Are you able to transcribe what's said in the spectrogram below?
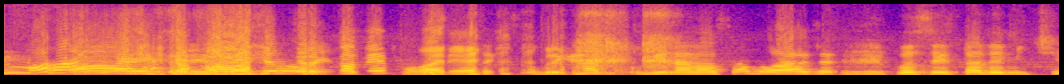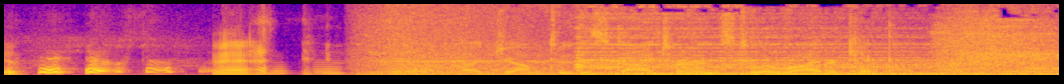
memória. Ai, Eu eu e com a memória. Obrigado por vir na nossa loja. Você está demitido. É. A jump to the sky turns to a rider kick.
